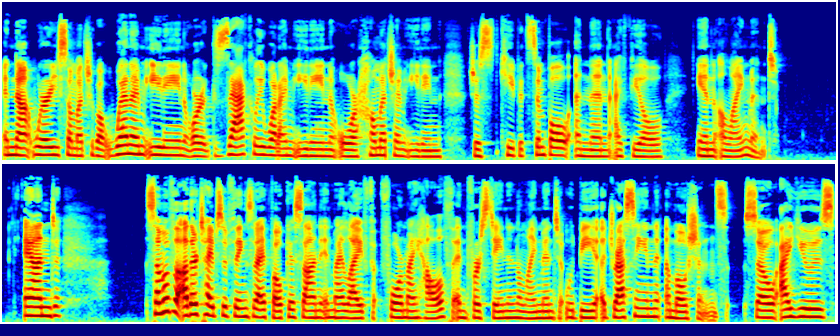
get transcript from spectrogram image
and not worry so much about when I'm eating or exactly what I'm eating or how much I'm eating. Just keep it simple and then I feel in alignment. And some of the other types of things that I focus on in my life for my health and for staying in alignment would be addressing emotions. So I use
